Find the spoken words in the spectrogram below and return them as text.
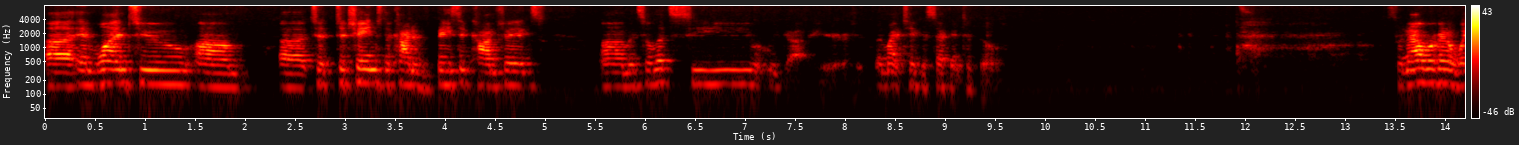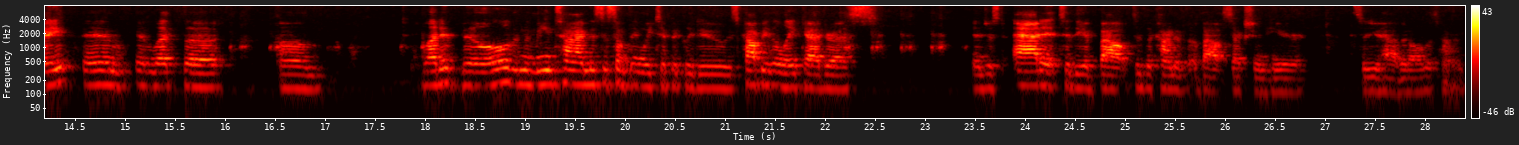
uh, and one to, um, uh, to to change the kind of basic configs. Um, and so let's see what we got here. It might take a second to build. So now we're going to wait and, and let the um, let it build. In the meantime, this is something we typically do is copy the link address and just add it to the about to the kind of about section here. So you have it all the time.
